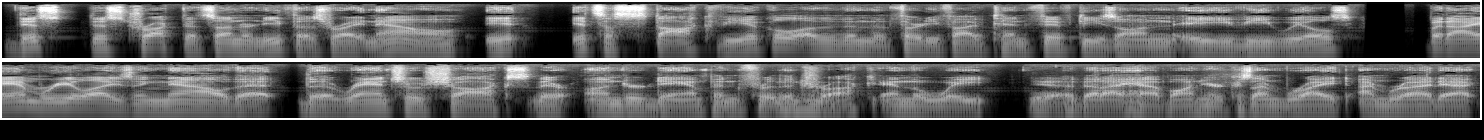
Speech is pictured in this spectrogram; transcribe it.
this this truck that's underneath us right now, it it's a stock vehicle other than the 35 1050s on AEV wheels. But I am realizing now that the Rancho shocks, they're under dampened for the Mhm. truck and the weight Yeah. that I have on here because I'm right, I'm right at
